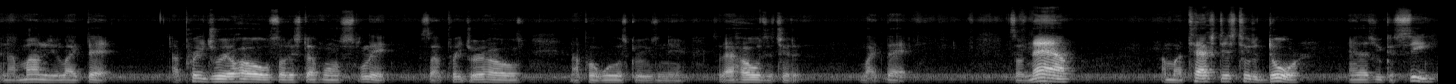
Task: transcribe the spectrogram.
And I mounted it like that. I pre-drill holes so this stuff won't split. So I pre-drill holes and I put wood screws in there. So that holds it to the, like that. So now, I'm going to attach this to the door. And as you can see,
